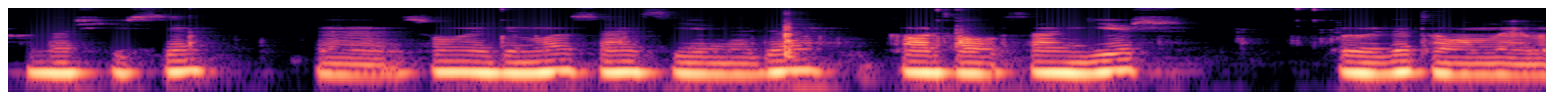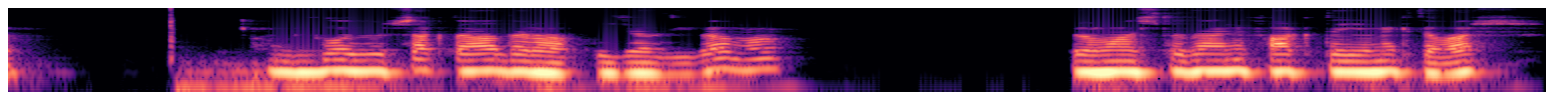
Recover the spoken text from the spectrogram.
arkadaş girsin. Ee, sonra gün Sensi yerine de Kartal sen gir. Böyle tamamlayalım. Bir gol bulsak daha da rahatlayacağız gibi ama Rövanşta da hani fark da yemek de var.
